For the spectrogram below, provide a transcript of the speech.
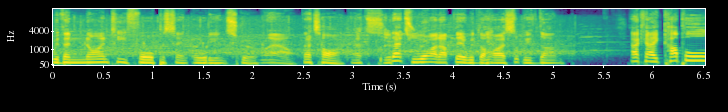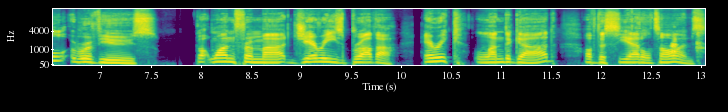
with a 94% audience score. wow That's high. that's super. That's right up there with the Yep. highest that we've done. Okay, couple reviews. Got one from uh, Jerry's brother, Erik Lundegaard of the Seattle Times.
